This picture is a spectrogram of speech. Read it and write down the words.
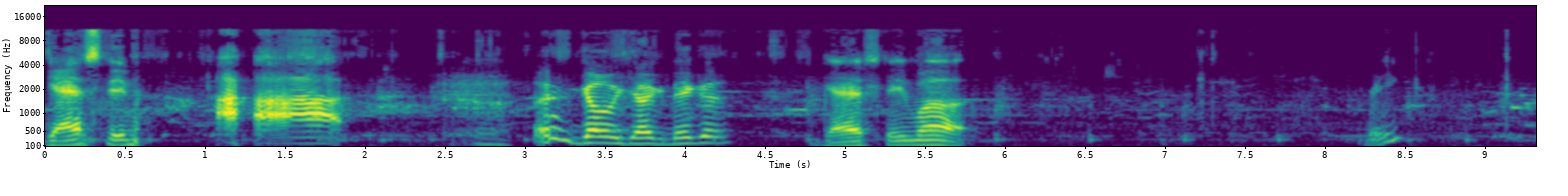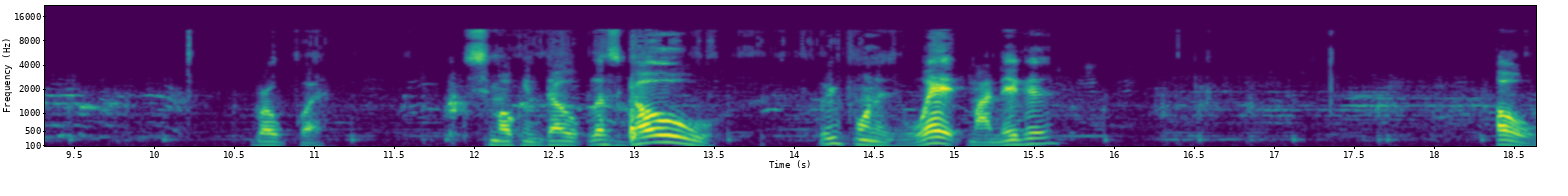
Gassed him. Let's go, young nigga. Gassed him up. Reek? Broke boy. Smoking dope. Let's go. Three point is wet, my nigga. Oh.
